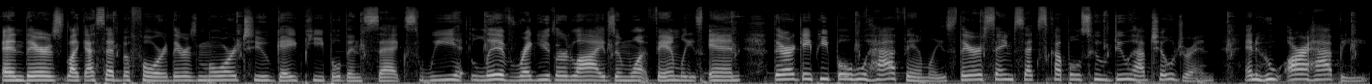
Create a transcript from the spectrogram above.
And there's, like I said before, there's more to gay people than sex. We live regular lives and want families. And there are gay people who have families. There are same sex couples who do have children and who are happy.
